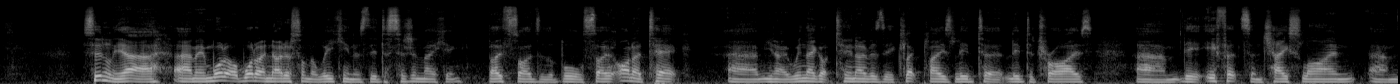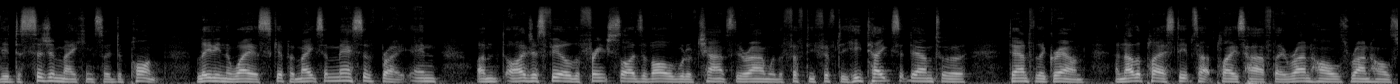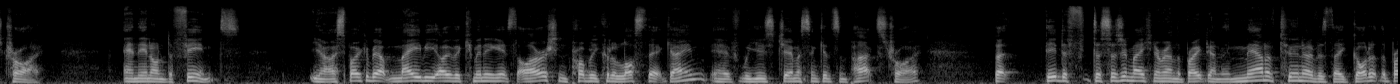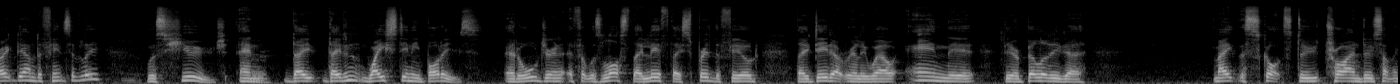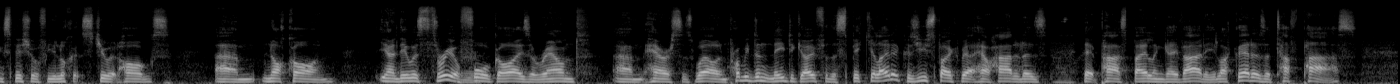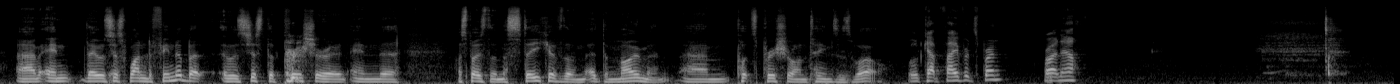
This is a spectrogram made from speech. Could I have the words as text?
Certainly are. I mean, what, what I noticed on the weekend is their decision making, both sides of the ball. So on attack, um, you know, when they got turnovers, their click plays led to led to tries. Um, their efforts and chase line, um, their decision making. So Dupont leading the way as skipper makes a massive break. And um, I just feel the French sides of old would have chanced their arm with a 50-50. He takes it down to down to the ground. Another player steps up, plays half. They run holes, run holes, try. And then on defence, you know, I spoke about maybe overcommitting against the Irish and probably could have lost that game if we used Jamison Gibson Park's try. But their def- decision making around the breakdown, the amount of turnovers they got at the breakdown defensively was huge, and mm. they they didn't waste any bodies at all during. If it was lost, they left. They spread the field. They did up really well, and their their ability to make the Scots do try and do something special. If you look at Stuart Hogg's um, knock on you know, there was three or mm. four guys around um, Harris as well, and probably didn't need to go for the speculator because you spoke about how hard it is mm. that pass Bailyn gave Ardie. Like that is a tough pass, um, and there was yeah. just one defender, but it was just the pressure and, and the, I suppose the mystique of them at the moment um, puts pressure on teams as well. World Cup favourites, Bryn, right now?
